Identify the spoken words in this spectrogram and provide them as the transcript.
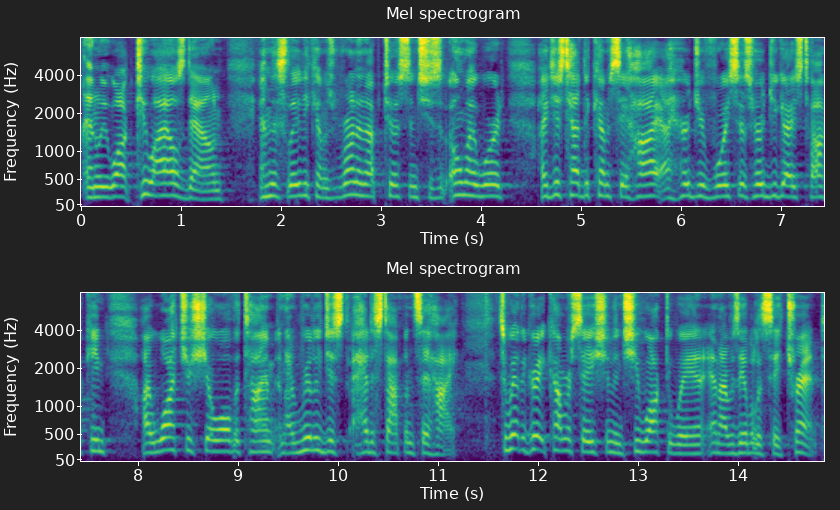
and we walked two aisles down, and this lady comes running up to us and she said, Oh my word, I just had to come say hi. I heard your voices, heard you guys talking. I watch your show all the time, and I really just had to stop and say hi. So we had a great conversation, and she walked away, and I was able to say, Trent,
